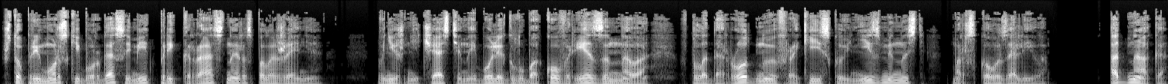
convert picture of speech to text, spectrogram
что Приморский Бургас имеет прекрасное расположение. В нижней части наиболее глубоко врезанного в плодородную фракийскую низменность морского залива. Однако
